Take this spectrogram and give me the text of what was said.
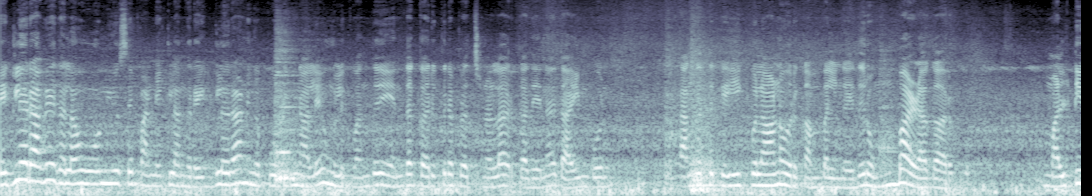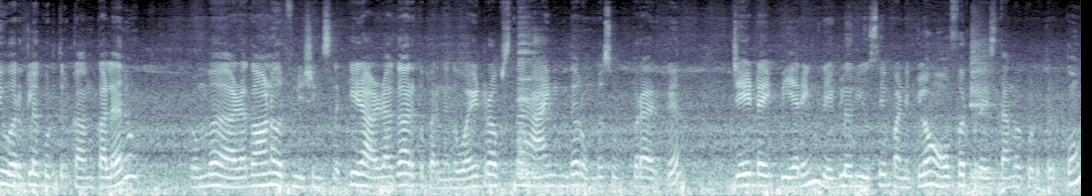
ரெகுலராகவே இதெல்லாம் ஓன் யூஸே பண்ணிக்கலாங்க. ரெகுலராக நீங்கள் போட்டிங்கனாலே உங்களுக்கு வந்து எந்த கருக்கிற பிரச்சனைலாம் இருக்காது. ஏன்னா இது ஐம்பொன். தங்கத்துக்கு ஈக்குவலான ஒரு கம்பலுங்க. இது ரொம்ப அழகாக இருக்கும். மல்டி ஒர்க்கில் கொடுத்துருக்காங்க கலரும் ரொம்ப அழகான ஒரு ஃபினிஷிங்ஸில் கீழே அழகாக இருக்குது பாருங்கள் இந்த ஒயிட் ட்ராப்ஸ் தான் ஹேங்கிங் தான் ரொம்ப சூப்பராக இருக்குது ஜே டைப் இயரிங் ரெகுலர் யூஸே பண்ணிக்கலாம். ஆஃபர் ப்ரைஸ் தாங்க கொடுத்துருக்கோம்.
